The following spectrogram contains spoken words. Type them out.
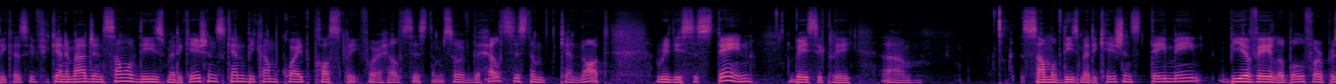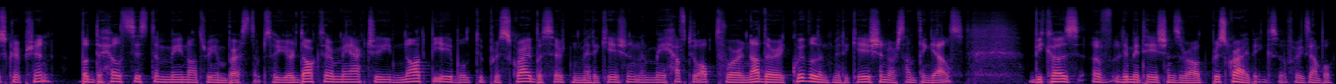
because if you can imagine, some of these medications can become quite costly for a health system. So, if the health system cannot really sustain basically um, some of these medications, they may be available for prescription, but the health system may not reimburse them. So your doctor may actually not be able to prescribe a certain medication and may have to opt for another equivalent medication or something else because of limitations around prescribing. So, for example,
